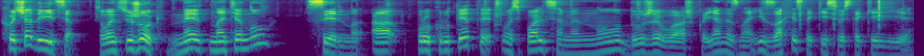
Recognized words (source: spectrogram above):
Хоча дивіться, ланцюжок не натягнув сильно, а прокрутити ось пальцями ну, дуже важко. Я не знаю. І захист якийсь ось такий є.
